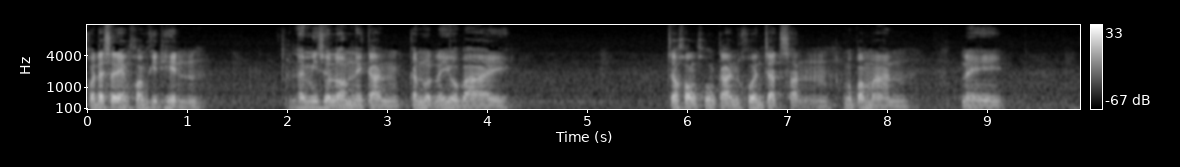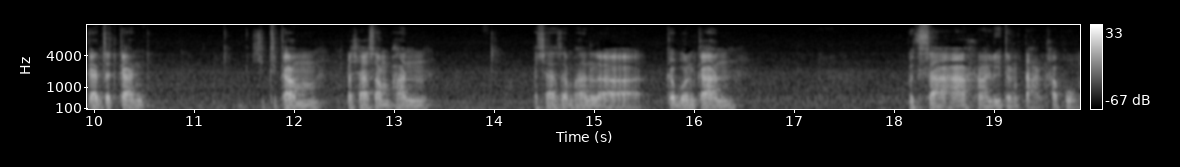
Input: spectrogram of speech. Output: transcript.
ควรได้แสดงความคิดเห็น และมีส่วนร่วมในการกำหนดนโยบาย เจ้าของโครงการควรจัดสรรงบประมาณในการจัดการกิจกรรมประชาสัมพันธ์ ประชาสัมพันธ์กระบวนการ ปรึกษาหารือต่างๆ ครับผม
